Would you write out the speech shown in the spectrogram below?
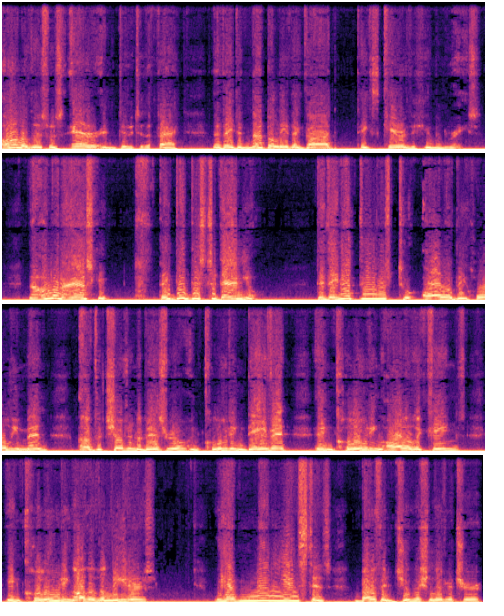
All of this was error and due to the fact that they did not believe that God takes care of the human race. Now I want to ask you, they did this to Daniel. Did they not do this to all of the holy men of the children of Israel, including David, including all of the kings, including all of the leaders? We have many instances, both in Jewish literature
